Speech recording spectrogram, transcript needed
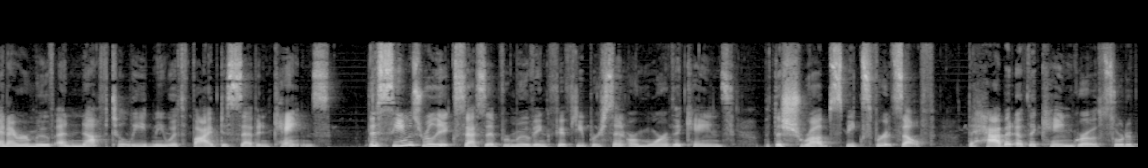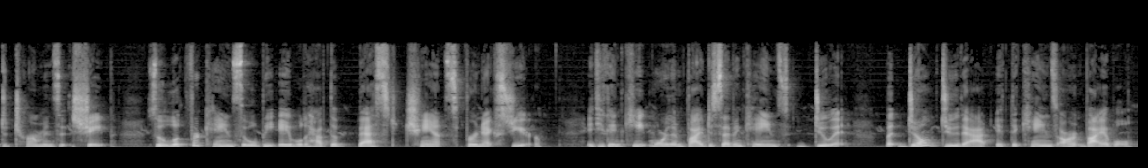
and I remove enough to leave me with five to seven canes. This seems really excessive, removing 50% or more of the canes, but the shrub speaks for itself. The habit of the cane growth sort of determines its shape. So look for canes that will be able to have the best chance for next year. If you can keep more than five to seven canes, do it. But don't do that if the canes aren't viable.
